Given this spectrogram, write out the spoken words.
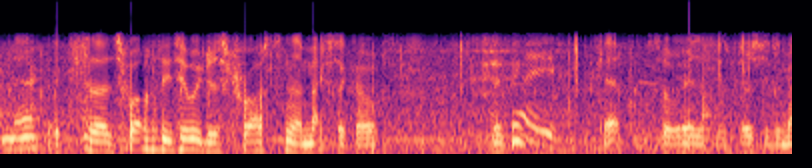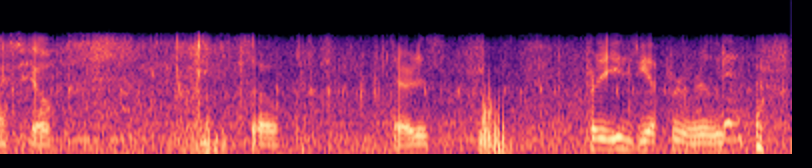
from there? It's uh, 1252. We just crossed into Mexico. Hey. Yep. So it is especially to Mexico. So there it is. Pretty easy to get through, really. Yeah.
